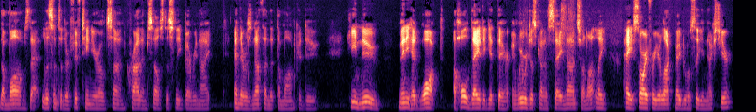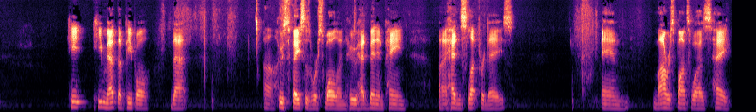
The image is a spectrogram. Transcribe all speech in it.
the moms that listened to their 15 year old son cry themselves to sleep every night, and there was nothing that the mom could do. He knew many had walked a whole day to get there, and we were just going to say nonchalantly, "Hey, sorry for your luck. Maybe we'll see you next year." He he met the people that uh, whose faces were swollen, who had been in pain, uh, hadn't slept for days, and my response was, "Hey,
